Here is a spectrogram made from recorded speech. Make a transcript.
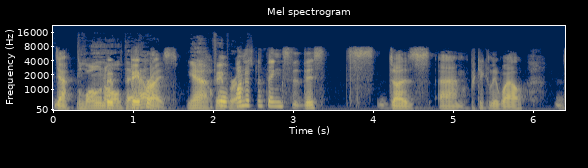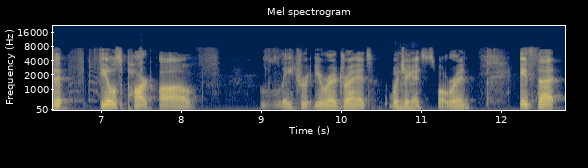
Yeah. blown Va- all hell. vaporized. Yeah, Well, vaporized. one of the things that this does um, particularly well that feels part of later era Dredd, which Mhm. I guess is what we're in, is that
